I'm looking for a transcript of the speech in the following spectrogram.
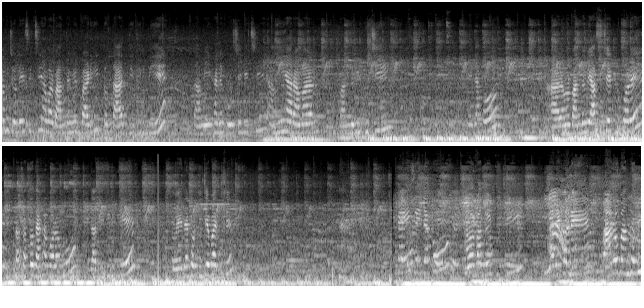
আমি চলে এসেছি আমার বান্ধবীর বাড়ি, তো তার দিদির বিয়ে। তা আমি এখানে পৌঁছে গেছি, আমি আর আমার বান্ধবী কুচি। এই দেখো, আর আমার বান্ধবী আসছে একটু পরে, তার সাথেও দেখা করাবো, যার দিদির বিয়ে। তো এই দেখো ডিজে বাজছে। আমার বান্ধবী আরও বান্ধবী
